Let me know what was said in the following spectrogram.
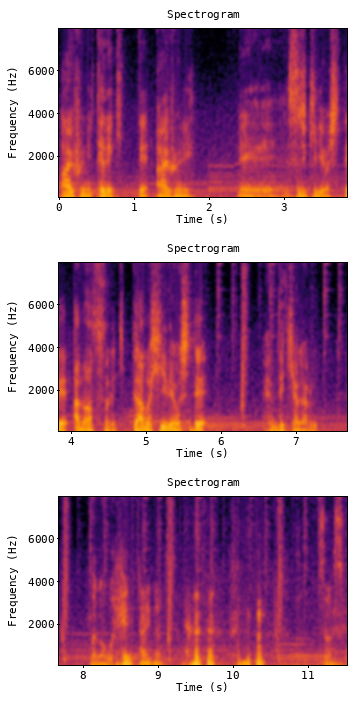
ああいうふうに手で切ってああいうふうに、えー筋切りをしてあの厚さで切ってあの火入れをしてえー出来上がる。なんかもう変態なんですよね。すいません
